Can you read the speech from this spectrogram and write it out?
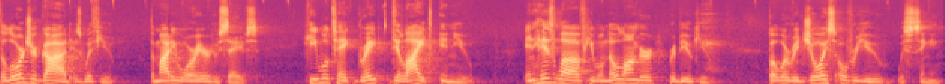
The Lord your God is with you, the mighty warrior who saves. He will take great delight in you. In his love, he will no longer rebuke you, but will rejoice over you with singing.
